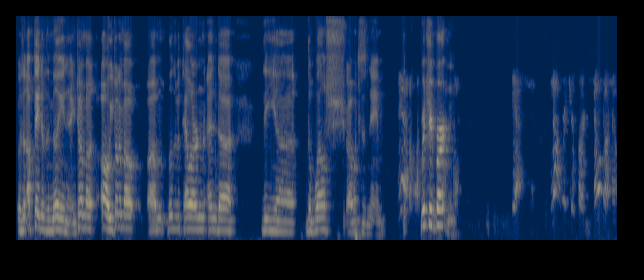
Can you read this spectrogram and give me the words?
it was an update of the millionaire. You're talking about oh, you're talking about um, Elizabeth Taylor and, and uh, the uh, the Welsh uh, what's his name yeah. Richard Burton. Yes. Not Richard Burton. No, no, no.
